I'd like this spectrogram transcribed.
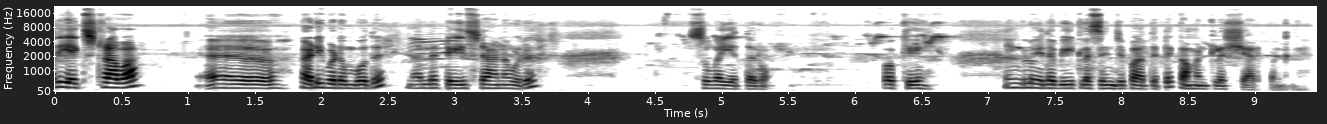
அது எக்ஸ்ட்ராவாக கடிபடும்போது நல்ல டேஸ்டான ஒரு சுவையை தரும். ஓகே நீங்களும் இதை வீட்டில் செஞ்சு பார்த்துட்டு கமெண்ட்டில் ஷேர் பண்ணுங்கள்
